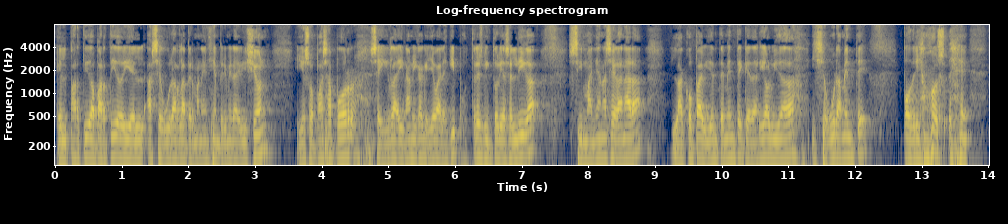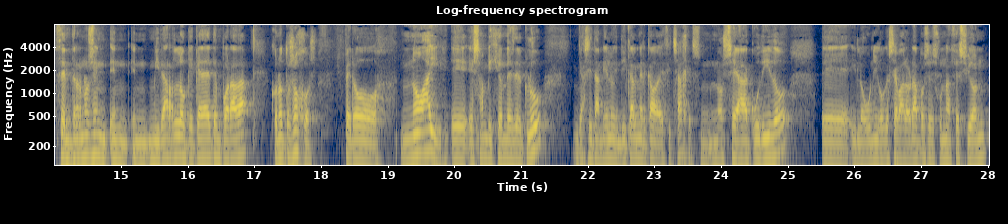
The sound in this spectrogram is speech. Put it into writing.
el partido a partido y el asegurar la permanencia en primera división. Y eso pasa por seguir la dinámica que lleva el equipo. Tres victorias en liga. Si mañana se ganara, la Copa evidentemente quedaría olvidada y seguramente podríamos eh, centrarnos en, mirar lo que queda de temporada con otros ojos. Pero no hay eh, esa ambición desde el club y así también lo indica el mercado de fichajes. No se ha acudido eh, y lo único que se valora pues, es una cesión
